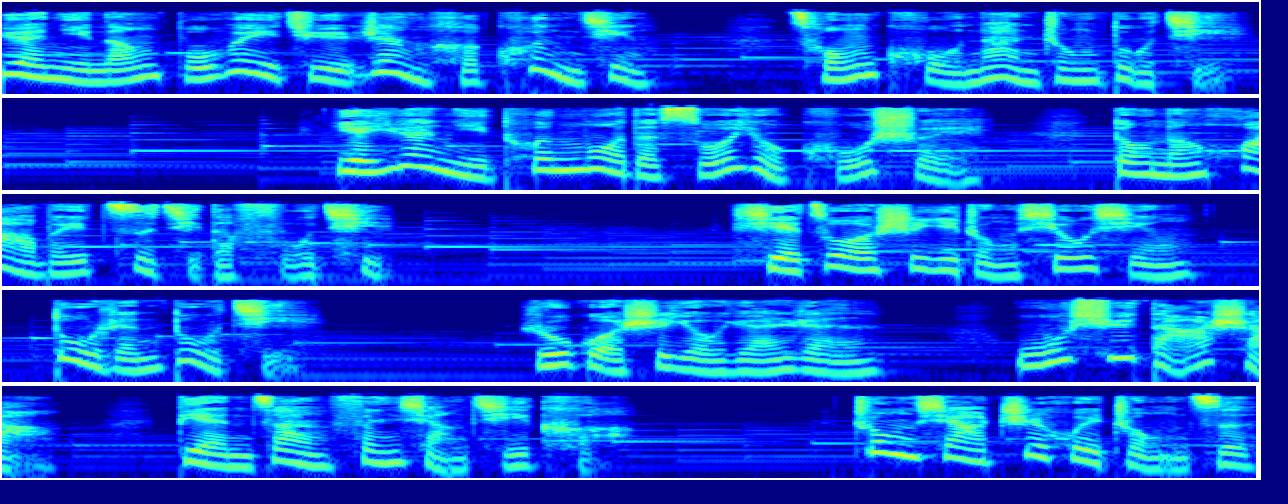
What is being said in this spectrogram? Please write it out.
愿你能不畏惧任何困境，从苦难中渡己；也愿你吞没的所有苦水，都能化为自己的福气。写作是一种修行，渡人渡己。如果是有缘人，无需打赏，点赞分享即可，种下智慧种子，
